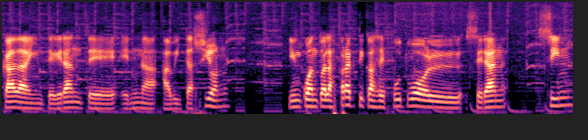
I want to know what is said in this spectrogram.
cada integrante en una habitación. Y en cuanto a las prácticas de fútbol, serán sin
